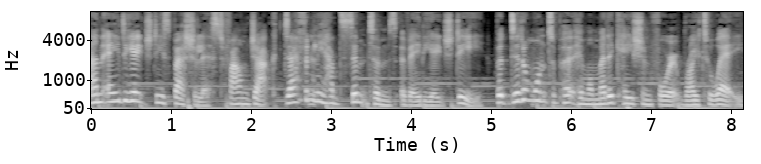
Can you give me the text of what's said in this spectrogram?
An ADHD specialist found Jack definitely had symptoms of ADHD, but didn't want to put him on medication for it right away,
